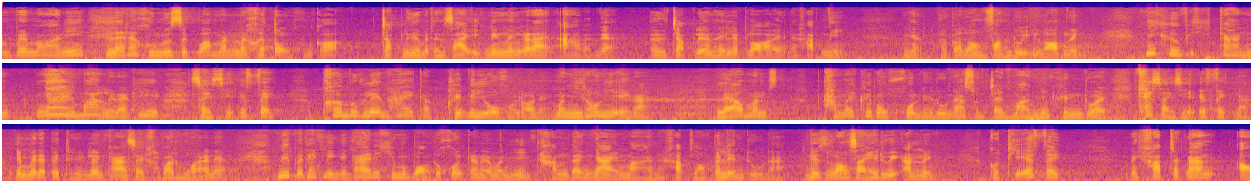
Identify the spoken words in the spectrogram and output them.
มันเป็นประมาณนี้ และถ้าคุณรู้สึกว่ามันไม่ค่อยตรงคุณก็จับเลื่อนไปทางซ้ายอีกนิดนึงก็ได้ อ่าแบบเนี้ย เออจับเลื่อนให้เรียบร้อยนะครับนี่ เนี่ยแล้วก็ลองฟังดูอีกรอบหนึ่ง นี่คือวิธีการง่ายมากเลยนะที่ใส่เสียงเอฟเฟกต์เพิ่มลูกเล่นให้กับคลิปวิดีโอของเราเนี่ยมันมีเท่านี้เองนะ แล้วมันทำให้คลิปของคุณเนี่ยดูน่าสนใจมากยิ่งขึ้นด้วย แค่ใส่เสียงเอฟเฟกต์นะ ยังไม่ได้ไปถึงเรื่องการใส่คำว่าหัวเนี่ย นี่เป็นเทคนิคง่ายๆที่คิมมาบอกทุกคนกันในวันนี้ทำได้ง่ายมากนะครับ ลองไปเล่นดูนะ เดี๋ยวจะลองใส่ให้ดูอีกอันหนึ่ง กดที่เอฟเฟกต์นะครับจากนั้นเอา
